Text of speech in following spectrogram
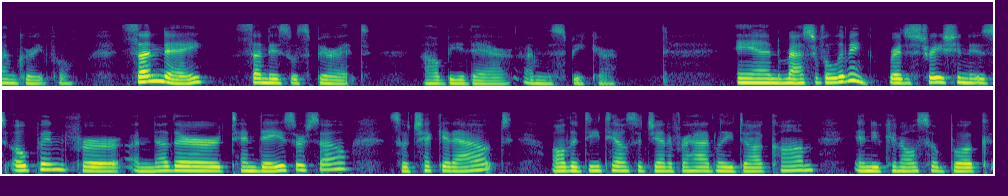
I'm grateful. Sunday, Sundays with Spirit. I'll be there. I'm the speaker. And Masterful Living registration is open for another 10 days or so. So check it out. All the details at jenniferhadley.com. And you can also book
